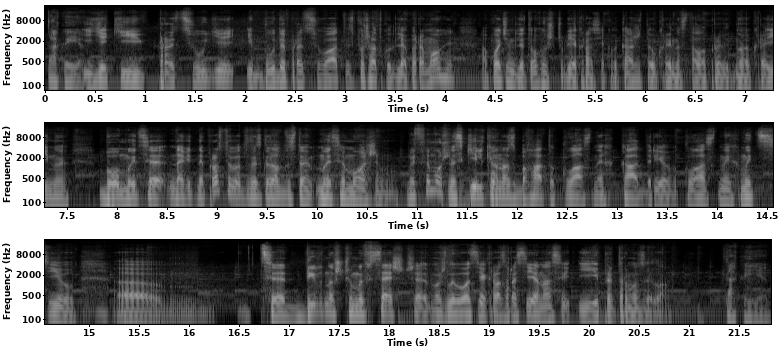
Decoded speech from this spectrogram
Так і є. який працює і буде працювати спочатку для перемоги, а потім для того, щоб якраз як ви кажете, Україна стала провідною країною. Бо ми це навіть не просто от ви сказали достойно, ми це можемо. Ми це можемо. Наскільки Так. у нас багато класних кадрів, класних митців, е, Це дивно, що ми все ще, можливо, ось якраз Росія нас і притормозила. Так і є.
